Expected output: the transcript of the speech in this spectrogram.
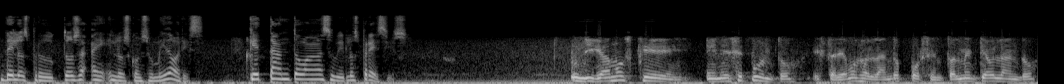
de los productos eh, en los consumidores. ¿Qué tanto van a subir los precios? Digamos que en ese punto estaríamos hablando, porcentualmente hablando,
